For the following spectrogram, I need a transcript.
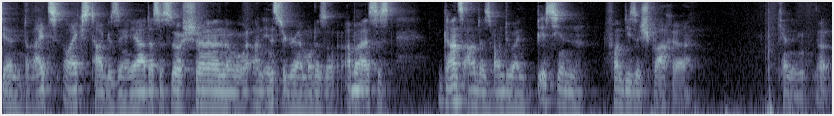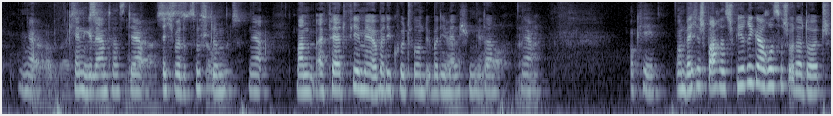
den Reichstag gesehen. Ja, das ist so schön an Instagram oder so. Aber mhm. es ist ganz anders, wenn du ein bisschen von dieser Sprache kennen, äh, ja, ja kennengelernt hast. Ja, ich würde zustimmen. So ja, man erfährt viel mehr über die Kultur und über die Menschen genau. dann. Ja. Mhm. Okay. Und welche Sprache ist schwieriger, Russisch oder Deutsch?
